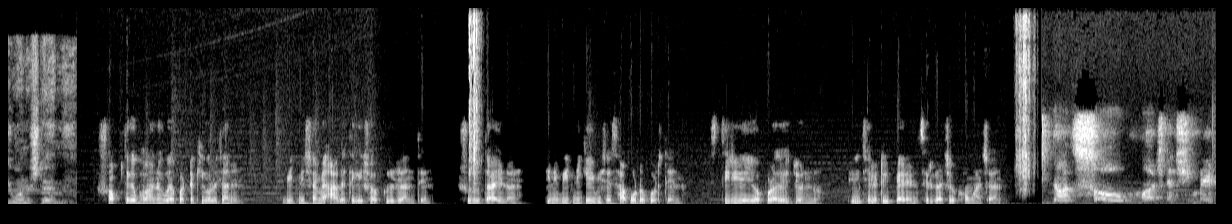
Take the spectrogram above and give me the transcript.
You understand me? সব থেকে ভয়ানক ব্যাপারটা কি হলো জানেন বিটনির স্বামী আগে থেকেই সব কিছু জানতেন শুধু তাই নয় তিনি বিটনিকে এই বিষয়ে সাপোর্টও করতেন স্ত্রীর এই অপরাধের জন্য তিনি ছেলেটির প্যারেন্টসের কাছেও ক্ষমা চান done so much and she made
